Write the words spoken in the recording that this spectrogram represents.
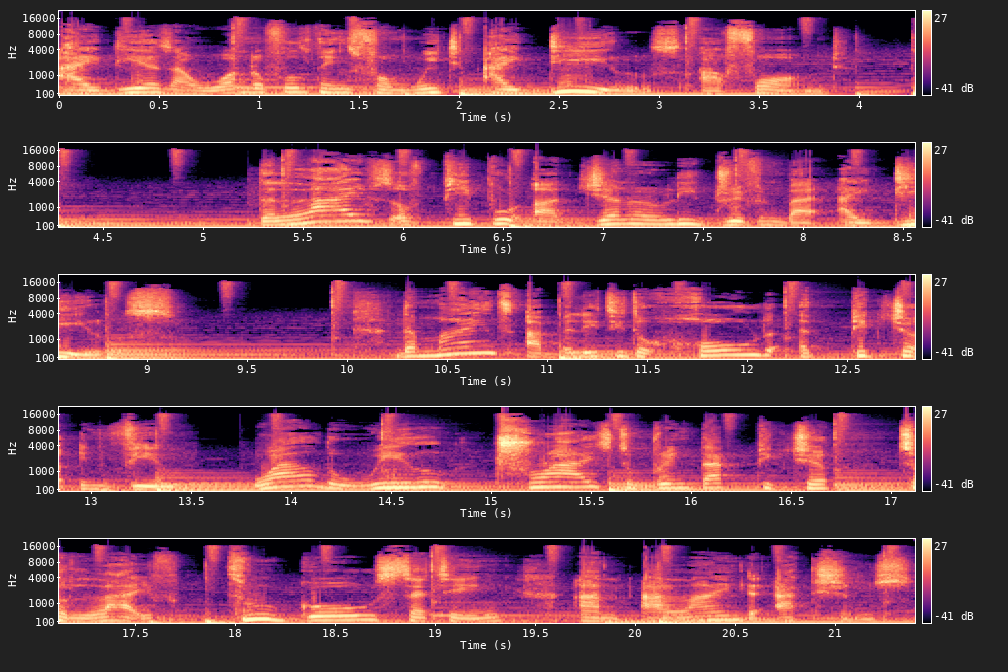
Ideas are wonderful things from which ideals are formed. The lives of people are generally driven by ideals. The mind's ability to hold a picture in view while the will tries to bring that picture to life through goal setting and aligned actions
